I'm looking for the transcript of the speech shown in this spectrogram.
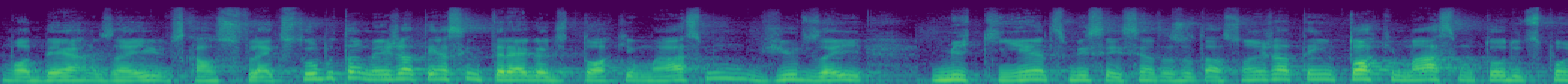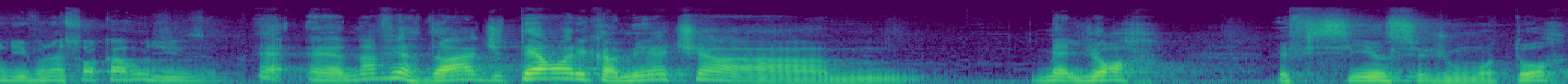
modernos aí, os carros flex turbo também já tem essa entrega de torque máximo, giros aí 1500, 1600 rotações, já tem o torque máximo todo disponível, não é só carro diesel. É, é na verdade, teoricamente, a melhor eficiência de um motor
